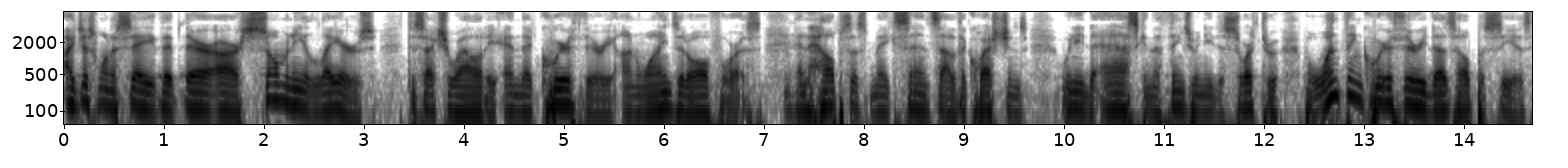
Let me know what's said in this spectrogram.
I just want to say that there are so many layers to sexuality, and that queer theory unwinds it all for us and Mhm. helps us make sense out of the questions we need to ask and the things we need to sort through. But one thing queer theory does help us see is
